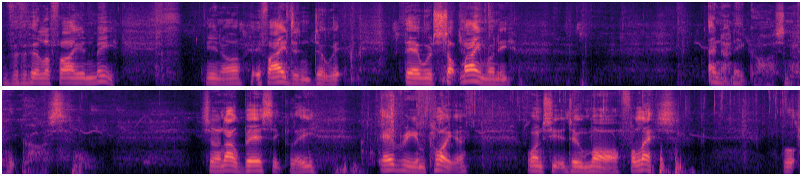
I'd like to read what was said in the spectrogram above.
vilifying me. You know, if I didn't do it, they would stop my money. And on it goes, and on it goes. So now basically, every employer wants you to do more for less. But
